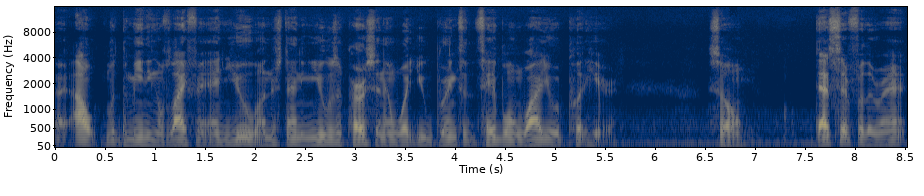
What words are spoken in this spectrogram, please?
uh, out what the meaning of life and you understanding you as a person and what you bring to the table and why you were put here. So that's it for the rant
